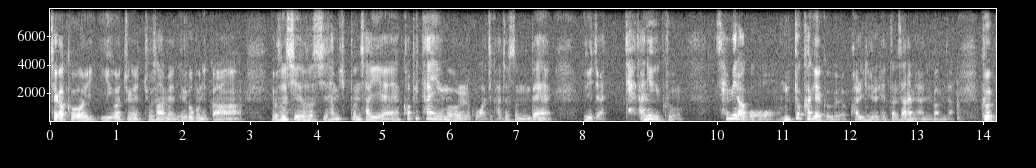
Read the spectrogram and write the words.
제가 그거 이것 중에 조사하면 읽어보니까 6시, 6시 30분 사이에 커피 타임을 같이 가졌었는데 이게 이제 대단히 그 세밀하고 엄격하게 그 관리를 했던 사람이 아닌가 합니다. 그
